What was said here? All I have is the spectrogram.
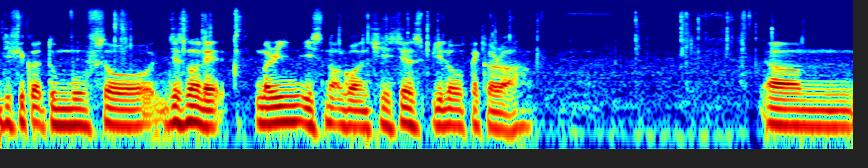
difficult to move. So just know that marine is not gone. She's just below Pekora um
